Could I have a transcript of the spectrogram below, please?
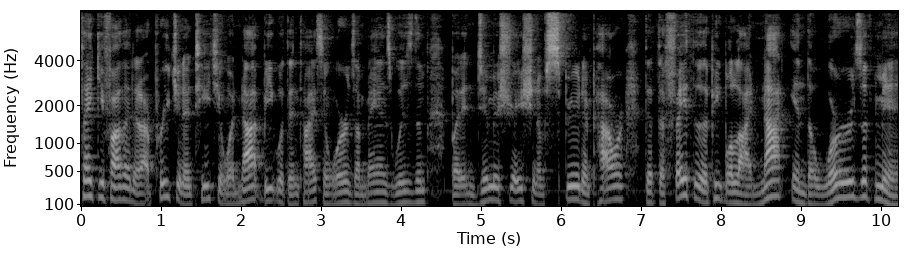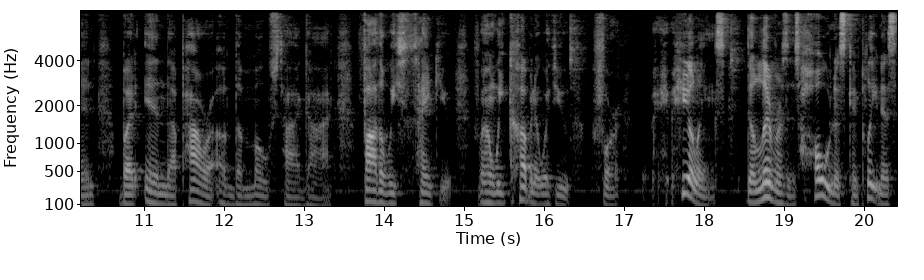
Thank you, Father, that our preaching and teaching would not be with enticing words of man's wisdom, but in demonstration of spirit and power, that the faith of the people lie not in the words of men, but in the power of the Most High God. Father, we thank you when we covenant with you for healings, deliverances, wholeness, completeness,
